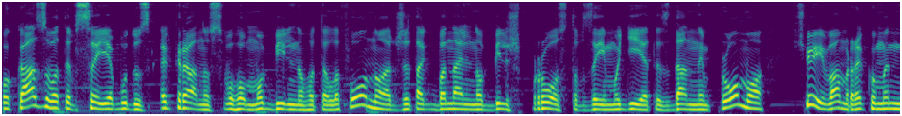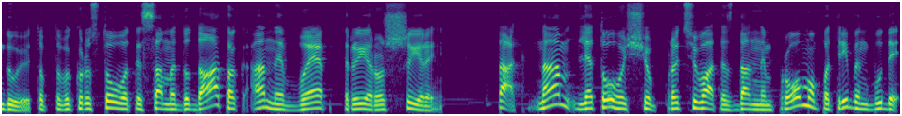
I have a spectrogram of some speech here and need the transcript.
Показувати все я буду з екрану свого мобільного телефону, адже так банально більш просто взаємодіяти з даним промо, що і вам рекомендую, тобто використовувати саме додаток, а не Web 3 розширення. Так, нам для того, щоб працювати з даним промо, потрібен буде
